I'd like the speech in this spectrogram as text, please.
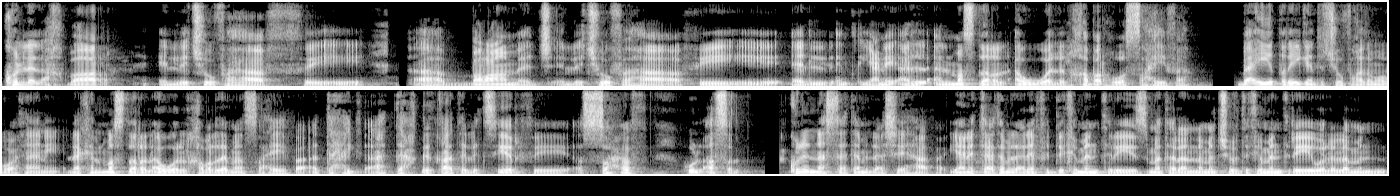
كل الأخبار اللي تشوفها في آه، برامج اللي تشوفها في يعني ال- المصدر الأول للخبر هو الصحيفة. بأي طريقة أنت تشوف هذا موضوع ثاني لكن المصدر الأول للخبر دائما الصحيفه التحق- التحقيقات اللي تصير في الصحف هو الأصل. كل الناس تعتمد على الشيء هذا. يعني تعتمد عليه في ال documentaries مثلا لما تشوف documentary ولا لما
